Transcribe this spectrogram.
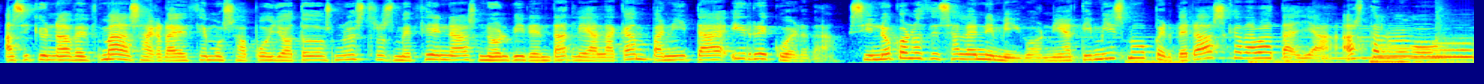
Así que una vez más agradecemos apoyo a todos nuestros mecenas, no olviden darle a la campanita y recuerda, si no conoces al enemigo ni a ti mismo, perderás cada batalla. ¡Hasta luego!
